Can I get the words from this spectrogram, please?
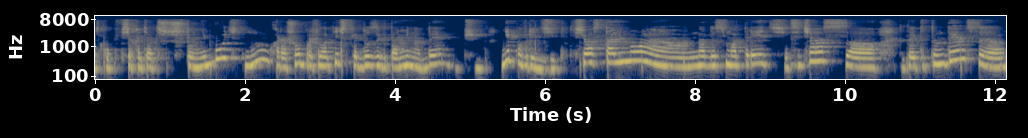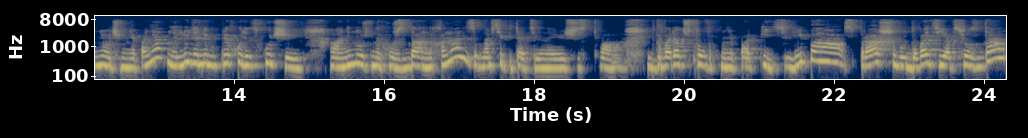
поскольку все хотят что-нибудь, ну, хорошо, профилактическая доза витамина D, в общем, не повредит. Все остальное надо смотреть. Сейчас э, какая-то тенденция, не очень мне понятна. Люди либо приходят с кучей э, ненужных уже сданных анализов на все питательные вещества и говорят, что вот мне попить, либо спрашивают, давайте я все сдам,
